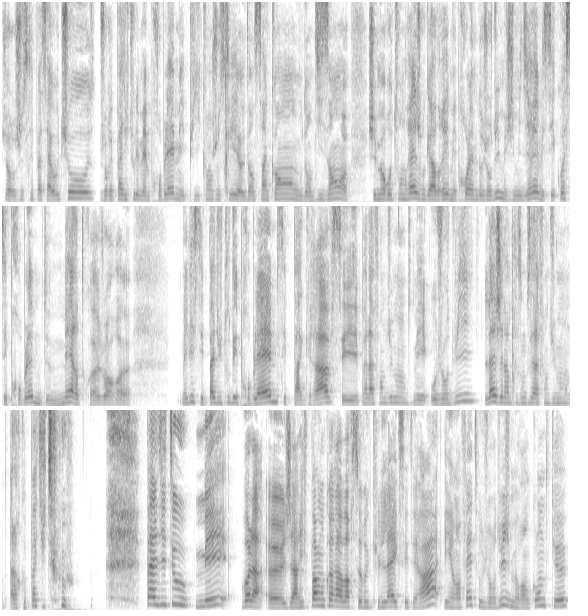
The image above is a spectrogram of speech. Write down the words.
Genre, je serai passée à autre chose, j'aurai pas du tout les mêmes problèmes, et puis quand je serai euh, dans 5 ans ou dans 10 ans, euh, je me retournerai, je regarderai mes problèmes d'aujourd'hui, mais je me dirai, mais c'est quoi ces problèmes de merde, quoi? Genre, Mélie, c'est pas du tout des problèmes, c'est pas grave, c'est pas la fin du monde. Mais aujourd'hui, là, j'ai l'impression que c'est la fin du monde, alors que pas du tout. pas du tout. Mais voilà, euh, j'arrive pas encore à avoir ce recul-là, etc. Et en fait, aujourd'hui, je me rends compte que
